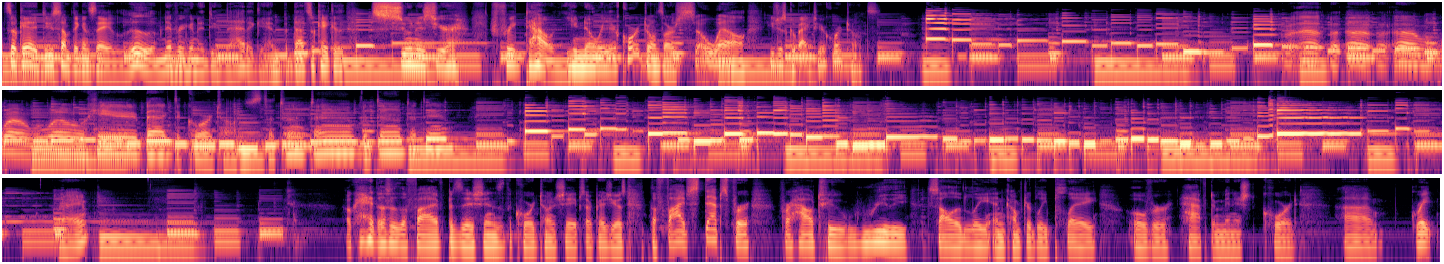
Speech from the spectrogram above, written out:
It's okay to do something and say, Ooh, I'm never to do that again. But that's okay because as soon as you're freaked out, you know where your chord tones are so well, you just go back to your chord tones. Uh, uh, uh, whoa, whoa, here, back to chord tones. those are the five positions, the chord tone shapes, arpeggios, the five steps for, for how to really solidly and comfortably play over half diminished chord. Um, great.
